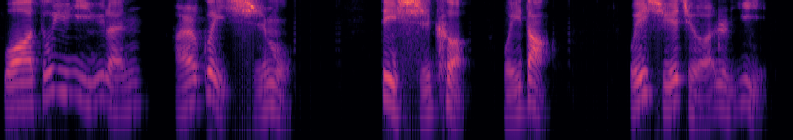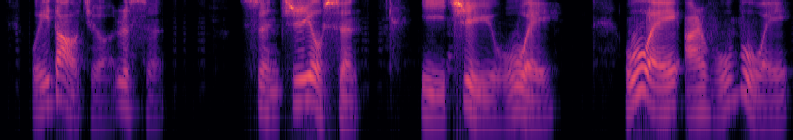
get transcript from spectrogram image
我独欲异于人，而贵十母。第十课为道，为学者日益，为道者日损，损之又损，以至于无为。无为而无不为，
